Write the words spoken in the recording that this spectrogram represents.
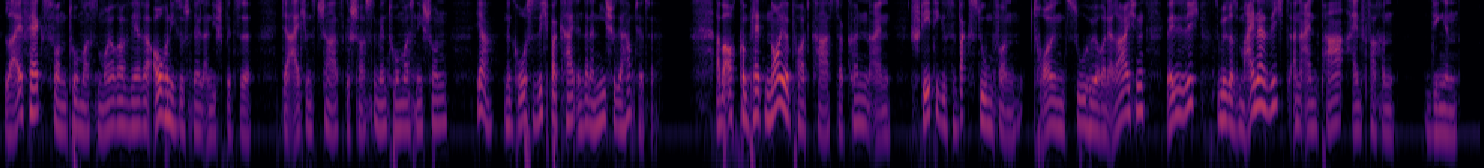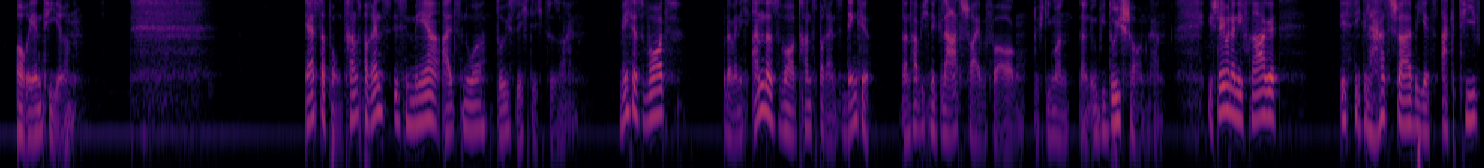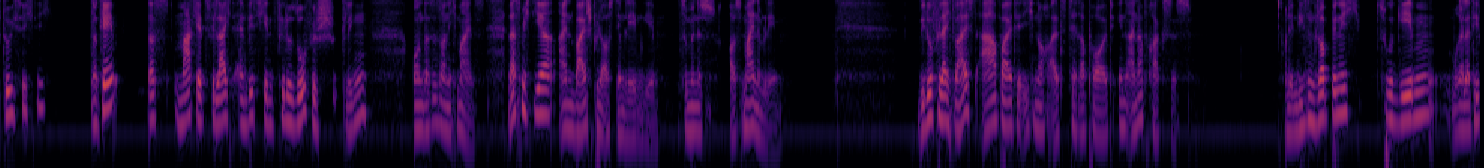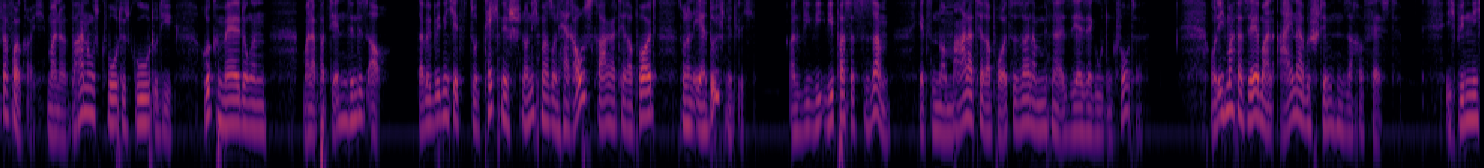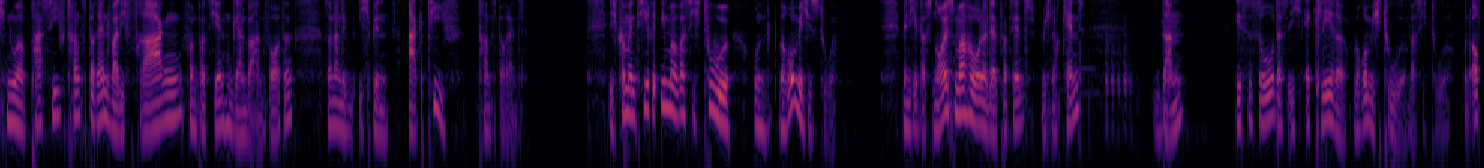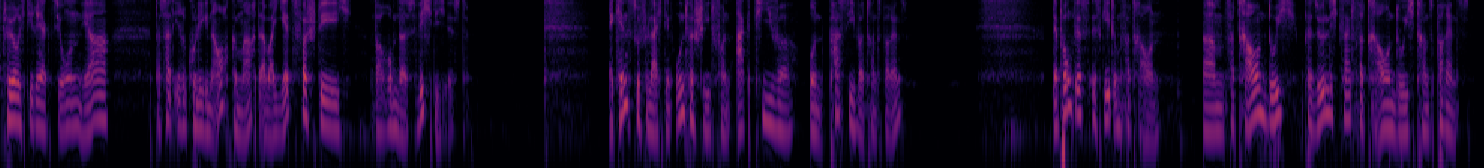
Lifehacks von Thomas Meurer wäre auch nicht so schnell an die Spitze der iTunes Charts geschossen, wenn Thomas nicht schon, ja, eine große Sichtbarkeit in seiner Nische gehabt hätte. Aber auch komplett neue Podcaster können ein stetiges Wachstum von treuen Zuhörern erreichen, wenn sie sich, zumindest aus meiner Sicht, an ein paar einfachen Dingen orientieren. Erster Punkt. Transparenz ist mehr als nur durchsichtig zu sein. Wenn ich das Wort oder wenn ich an das Wort Transparenz denke, dann habe ich eine Glasscheibe vor Augen, durch die man dann irgendwie durchschauen kann. Ich stelle mir dann die Frage, ist die Glasscheibe jetzt aktiv durchsichtig? Okay, das mag jetzt vielleicht ein bisschen philosophisch klingen und das ist auch nicht meins. Lass mich dir ein Beispiel aus dem Leben geben, zumindest aus meinem Leben. Wie du vielleicht weißt, arbeite ich noch als Therapeut in einer Praxis. Und in diesem Job bin ich zugegeben relativ erfolgreich. Meine Behandlungsquote ist gut und die Rückmeldungen meiner Patienten sind es auch. Dabei bin ich jetzt so technisch noch nicht mal so ein herausragender Therapeut, sondern eher durchschnittlich. Und wie, wie, wie passt das zusammen? Jetzt ein normaler Therapeut zu sein, aber mit einer sehr, sehr guten Quote. Und ich mache das selber an einer bestimmten Sache fest. Ich bin nicht nur passiv transparent, weil ich Fragen von Patienten gern beantworte, sondern ich bin aktiv transparent. Ich kommentiere immer, was ich tue und warum ich es tue. Wenn ich etwas Neues mache oder der Patient mich noch kennt, dann ist es so, dass ich erkläre, warum ich tue, was ich tue. Und oft höre ich die Reaktion, ja, das hat Ihre Kollegin auch gemacht, aber jetzt verstehe ich, warum das wichtig ist. Erkennst du vielleicht den Unterschied von aktiver und passiver Transparenz? Der Punkt ist, es geht um Vertrauen. Ähm, Vertrauen durch Persönlichkeit, Vertrauen durch Transparenz.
